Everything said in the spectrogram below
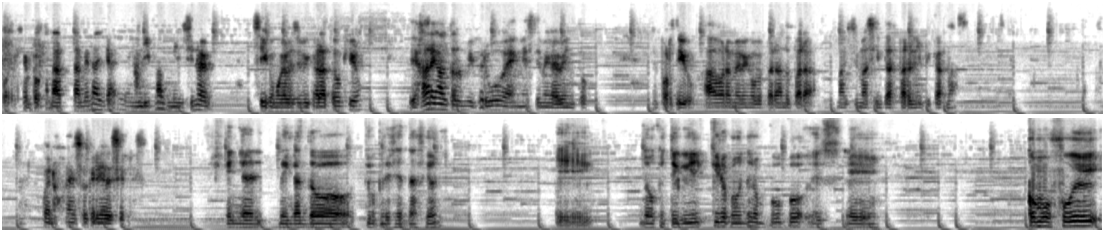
Por ejemplo, ganar la medalla en Lima 2019, así como clasificar a Tokio dejar en alto mi Perú en este mega evento deportivo. Ahora me vengo preparando para máximas cintas paralímpicas más. Bueno, eso quería decirles. Genial, me encantó tu presentación. Eh, lo que te quiero preguntar un poco es eh, cómo fue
